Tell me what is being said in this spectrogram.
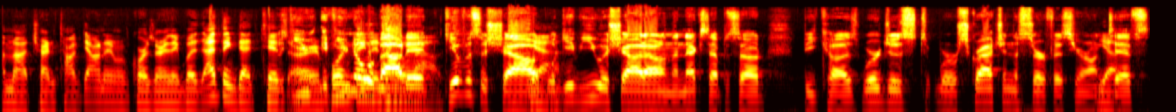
I'm not trying to talk down anyone, of course, or anything. But I think that TIFs if you, are an if you know about know it, about. give us a shout. Yeah. We'll give you a shout out on the next episode because we're just we're scratching the surface here on Yeah. TIFs.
